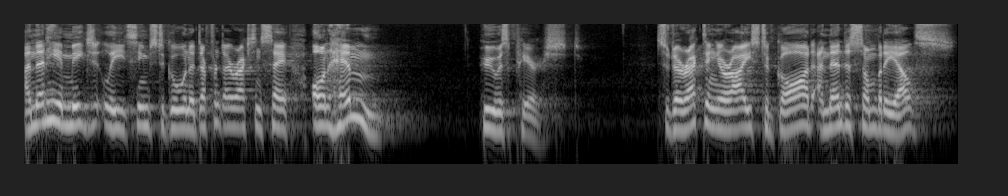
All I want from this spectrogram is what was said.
and then he immediately seems to go in a different direction, say, On him who was pierced. So directing your eyes to God and then to somebody else.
